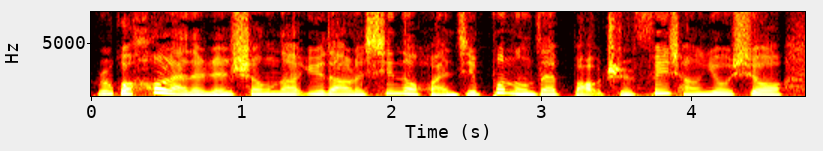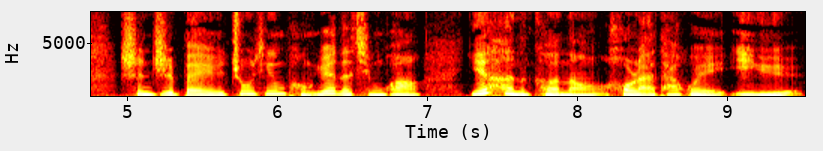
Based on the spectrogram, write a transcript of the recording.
如果后来的人生呢遇到了新的环境，不能再保持非常优秀，甚至被众星捧月的情况，也很可能后来他会抑郁。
